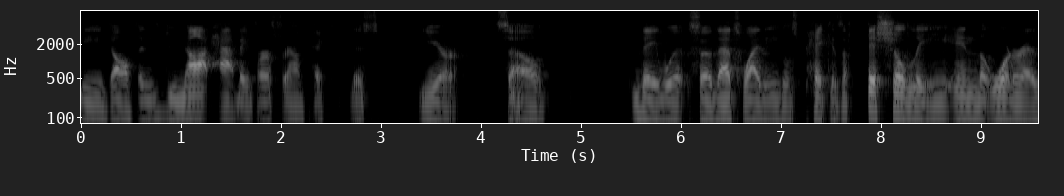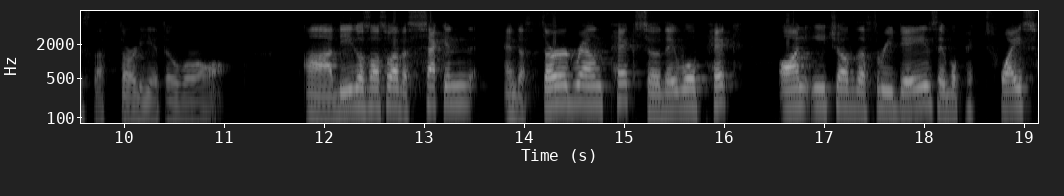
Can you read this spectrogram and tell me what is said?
the Dolphins do not have a first round pick this year. So, they would so that's why the Eagles pick is officially in the order as the 30th overall. Uh, the Eagles also have a second and a third round pick, so they will pick on each of the three days. They will pick twice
